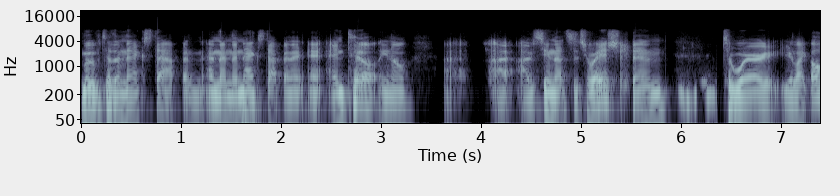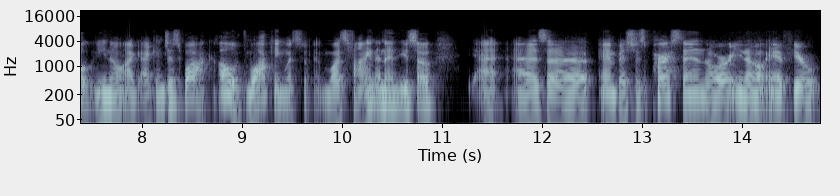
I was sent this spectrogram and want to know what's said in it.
move to the next step and and then the next step and, and until you know. I, I, I've seen that situation Mm-hmm. to where you're like, oh, you know, I, I can just walk. Oh, walking was was fine, and then you so a, as a ambitious person, or you know, if you're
